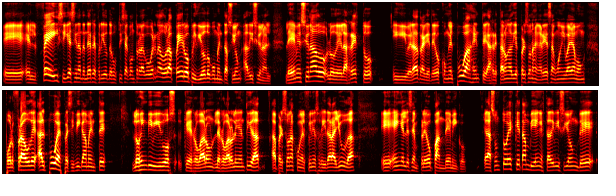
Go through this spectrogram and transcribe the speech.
eh, el FEI sigue sin atender referidos de justicia contra la gobernadora, pero pidió documentación adicional. Les he mencionado lo del arresto y verdad traqueteos con el PUA. Gente, arrestaron a 10 personas en área de San Juan y Bayamón por fraude al PUA, específicamente los individuos que robaron, le robaron la identidad a personas con el fin de solicitar ayuda eh, en el desempleo pandémico. El asunto es que también esta división de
